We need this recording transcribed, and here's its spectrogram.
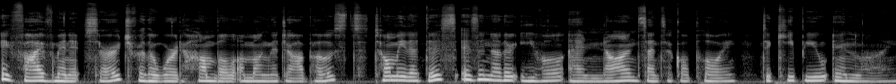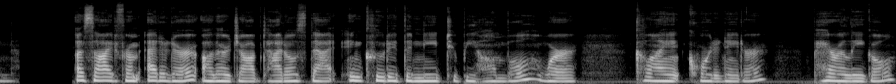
A five minute search for the word humble among the job posts told me that this is another evil and nonsensical ploy to keep you in line. Aside from editor, other job titles that included the need to be humble were client coordinator, paralegal,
